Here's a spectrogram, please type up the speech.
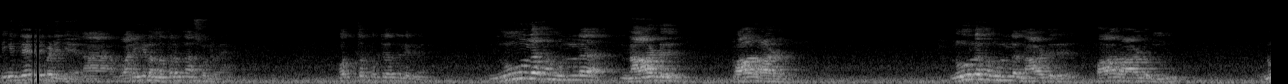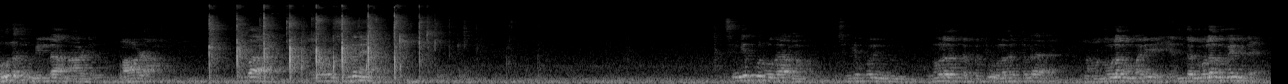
நீங்கள் தேடி படிங்க. நான் வரிகளை மாத்திரம் தான் மொத்த புத்தகத்திலுமே நூலகம் உள்ள நாடு பாராடு நூலகம் உள்ள நாடு பாராளும் நூலகம் இல்லா நாடு பாழா. ரொம்ப ஒரு சிங்கப்பூர் உதாரணம். சிங்கப்பூரின் நூலகத்தை பத்தி உலகத்துல நம்ம நூலகம் மாதிரி எந்த நூலகமே கிடையாது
